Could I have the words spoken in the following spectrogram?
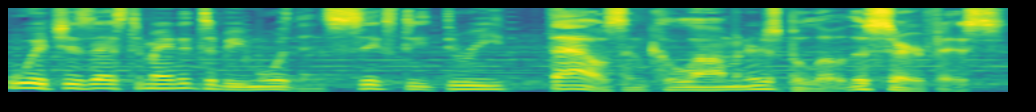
which is estimated to be more than 63,000 kilometers below the surface.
